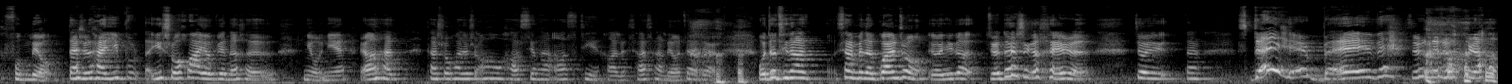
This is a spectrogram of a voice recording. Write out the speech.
风流，但是他一不一说话又变得很扭捏，然后他他说话就说哦，我好喜欢 Austin，好好想留在这儿，我就听到下面的观众有一个绝对是个黑人。就但是 stay here baby 就是那种，然后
